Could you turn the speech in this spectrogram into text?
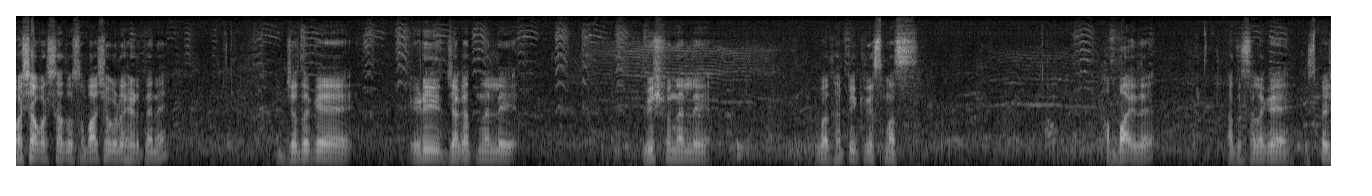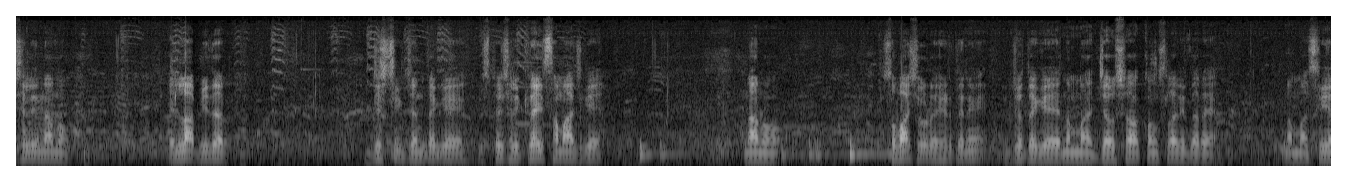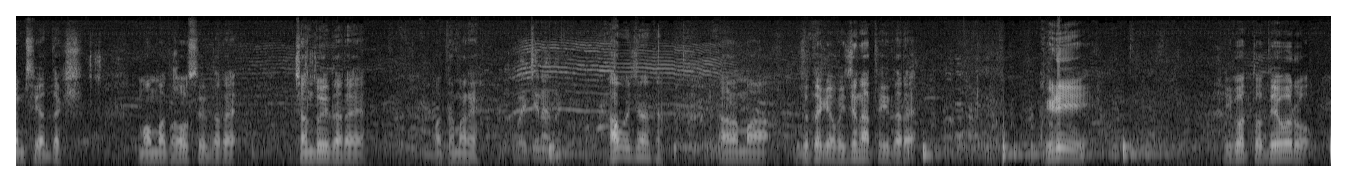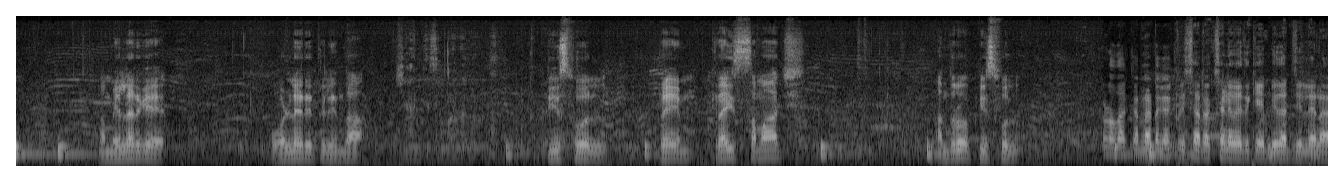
ಹೊಸ ವರ್ಷದ ಶುಭಾಶಯಗಳು ಹೇಳ್ತೇನೆ. ಜೊತೆಗೆ ಇಡೀ ಜಗತ್ತಿನಲ್ಲಿ, ವಿಶ್ವನಲ್ಲಿ ಇವತ್ತು ಹ್ಯಾಪಿ ಕ್ರಿಸ್ಮಸ್ ಹಬ್ಬ ಇದೆ. ಅದರ ಸಲಗೆ ಎಸ್ಪೆಷಲಿ ನಾನು ಎಲ್ಲ ಬೀದರ್ ಡಿಸ್ಟಿಕ್ ಜನತೆಗೆ ಎಸ್ಪೆಷಲಿ ಕ್ರೈಸ್ತ ಸಮಾಜ್ಗೆ ನಾನು ಶುಭಾಶಯಗಳು ಹೇಳ್ತೇನೆ. ಜೊತೆಗೆ ನಮ್ಮ ಜೌಶಾ ಕೌನ್ಸಿಲರ್ ಇದ್ದಾರೆ, ನಮ್ಮ ಸಿ ಎಂ ಸಿ ಅಧ್ಯಕ್ಷ ಮೊಹಮ್ಮದ್ ಹೌಸ್ ಇದ್ದಾರೆ, ಚಂದು ಇದ್ದಾರೆ. ಮತ್ತು ಮರೆ. ಆ ವೈಜನಾಥ? ಆ, ನಮ್ಮ ಜೊತೆಗೆ ವೈಜನಾಥ ಇದ್ದಾರೆ. ಇಡೀ ಇವತ್ತು ದೇವರು ನಮ್ಮೆಲ್ಲರಿಗೆ ಒಳ್ಳೆ ರೀತಿಯಿಂದ ಪೀಸ್ಫುಲ್ ಪ್ರೇಮ್ ಕ್ರೈಸ್ ಸಮಾಜ್ ಅಂದರೂ ಪೀಸ್ಫುಲ್ ಕರ್ನಾಟಕ ಕ್ರಿಶ್ಚಿಯನ್ ರಕ್ಷಣೆ ವೇದಿಕೆ ಬೀದರ್ ಜಿಲ್ಲೆನ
